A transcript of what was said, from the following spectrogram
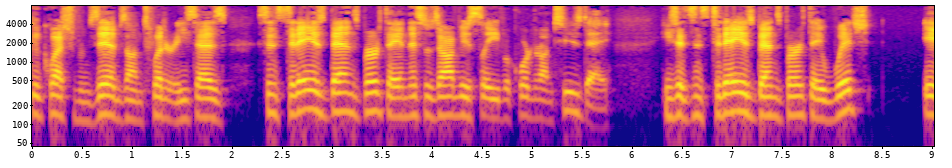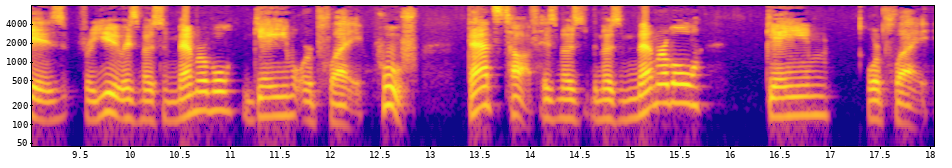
good question from Zibs on Twitter. He says, since today is Ben's birthday, and this was obviously recorded on Tuesday, he said, since today is Ben's birthday, which is for you his most memorable game or play? Whew, that's tough. His most the most memorable game or play.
